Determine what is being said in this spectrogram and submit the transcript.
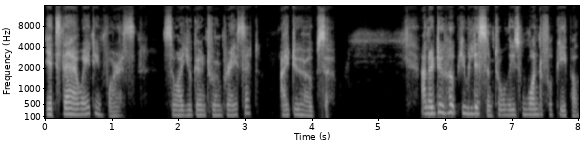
It's there waiting for us. So are you going to embrace it? I do hope so. And I do hope you listen to all these wonderful people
